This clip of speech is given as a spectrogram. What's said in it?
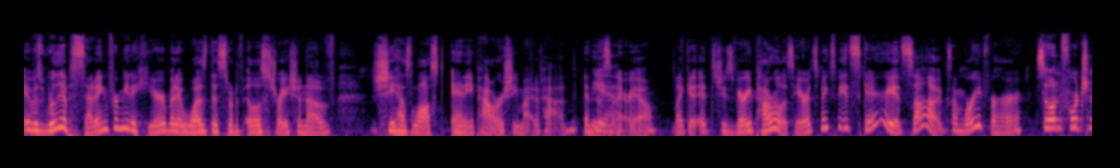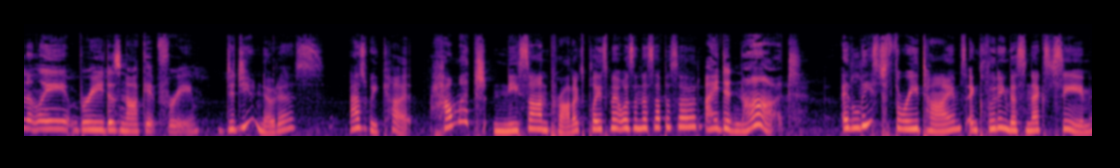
It was really upsetting for me to hear, but it was this sort of illustration of she has lost any power she might have had in this Yeah. scenario. Like it, it, she's very powerless here. It makes me. It's scary. It sucks. I'm worried for her. So unfortunately, Bree does not get free. Did you notice as we cut how much Nissan product placement was in this episode? I did not. at least three times, including this next scene,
